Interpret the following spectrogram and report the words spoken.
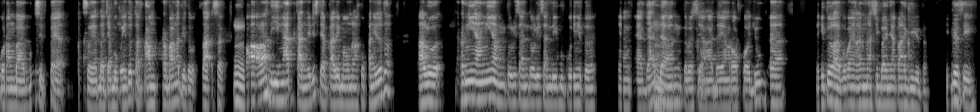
kurang bagus itu kayak pas lihat baca buku itu tertampar banget gitu. Hmm. Seolah-olah diingatkan. Jadi setiap kali mau melakukan itu tuh lalu terngiang-ngiang tulisan-tulisan di buku ini tuh yang kayak gadang, terus yang ada yang rokok juga. Ya itulah pokoknya masih banyak lagi gitu Itu sih.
